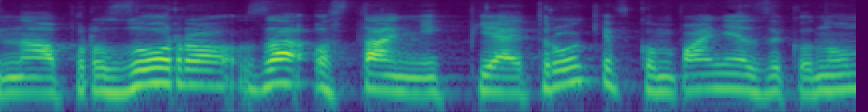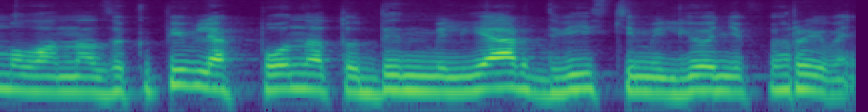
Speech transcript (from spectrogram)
на Прозоро. За останніх 5 років компанія зекономила на закупівлях понад 1 мільярд 200 мільйонів гривень.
